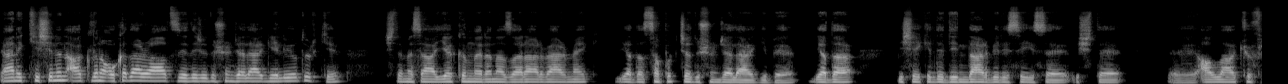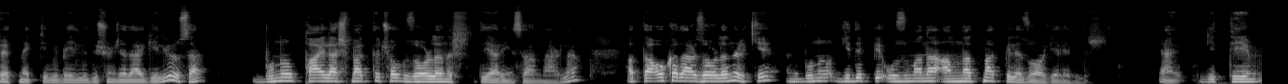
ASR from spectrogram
Yani kişinin aklına o kadar rahatsız edici düşünceler geliyordur ki işte mesela yakınlarına zarar vermek ya da sapıkça düşünceler gibi ya da bir şekilde dindar birisi ise işte e, Allah'a küfretmek gibi belli düşünceler geliyorsa bunu paylaşmakta çok zorlanır diğer insanlarla. Hatta o kadar zorlanır ki hani bunu gidip bir uzmana anlatmak bile zor gelebilir. Yani gittiğim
